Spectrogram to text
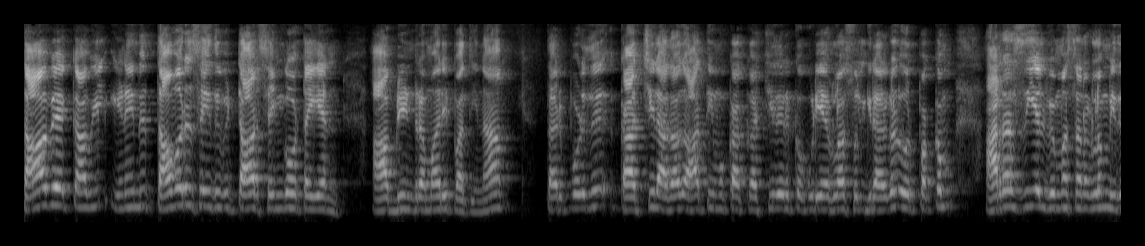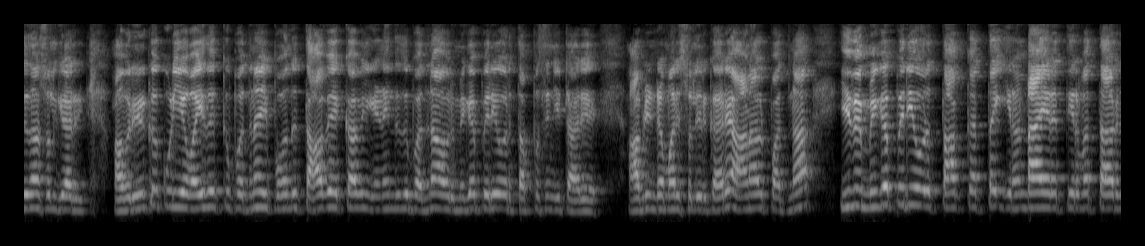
தாவேக்காவில் இணைந்து தவறு செய்து விட்டார் செங்கோட்டையன் அப்படின்ற மாதிரி பார்த்தீங்கன்னா தற்பொழுது கட்சியில் அதாவது அதிமுக கட்சியில் இருக்கக்கூடியவர்களாக சொல்கிறார்கள். ஒரு பக்கம் அரசியல் விமர்சனங்களும் இதுதான் சொல்கிறார்கள். அவர் இருக்கக்கூடிய வயதுக்கு பார்த்தீங்கன்னா இப்போ வந்து தாவேக்காவில் இணைந்தது பார்த்தீங்கன்னா அவர் மிகப்பெரிய ஒரு தப்பு செஞ்சிட்டாரு அப்படின்ற மாதிரி சொல்லியிருக்காரு. ஆனால் பார்த்தீங்கன்னா இது மிகப்பெரிய ஒரு தாக்கத்தை இரண்டாயிரத்தி இருபத்தாறு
